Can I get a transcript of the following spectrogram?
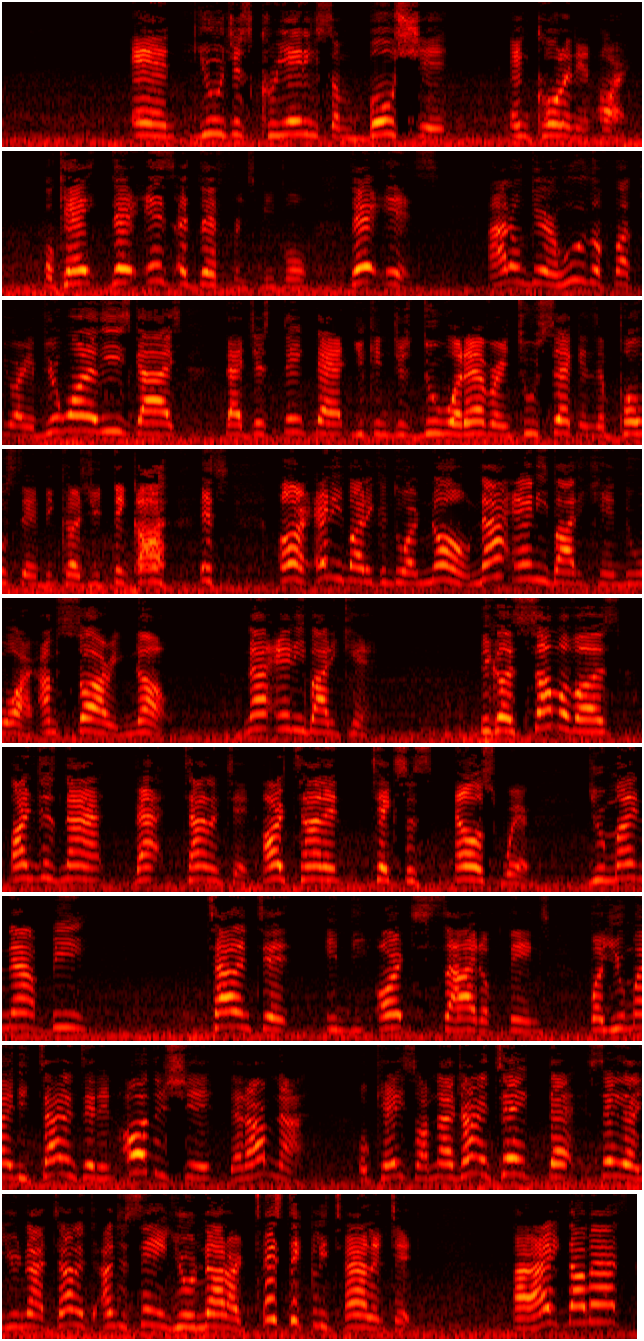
and you just creating some bullshit and calling it art. Okay? There is a difference, people. There is. I don't care who the fuck you are. If you're one of these guys that just think that you can just do whatever in two seconds and post it because you think, ah, oh, it's art, anybody can do art. No, not anybody can do art. I'm sorry, no. Not anybody can. Because some of us are just not that talented. Our talent takes us elsewhere. You might not be talented in the art side of things, but you might be talented in other shit that I'm not. Okay, so I'm not trying to take that say that you're not talented. I'm just saying you're not artistically talented. All right, dumbass.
